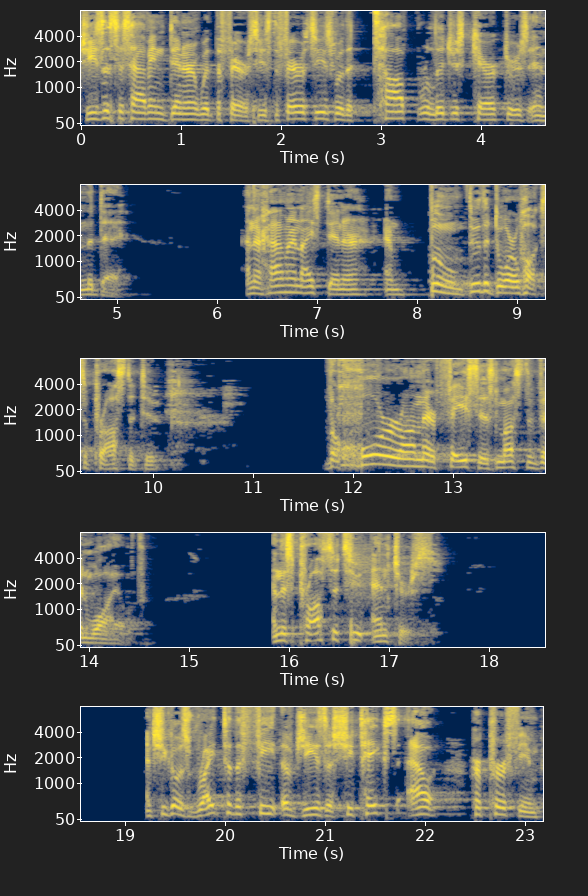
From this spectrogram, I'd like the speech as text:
Jesus is having dinner with the Pharisees. The Pharisees were the top religious characters in the day and they're having a nice dinner, and boom, through the door walks a prostitute. The horror on their faces must have been wild. And this prostitute enters. And she goes right to the feet of Jesus. She takes out her perfume,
